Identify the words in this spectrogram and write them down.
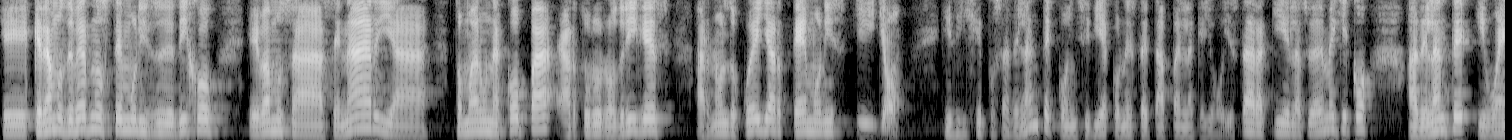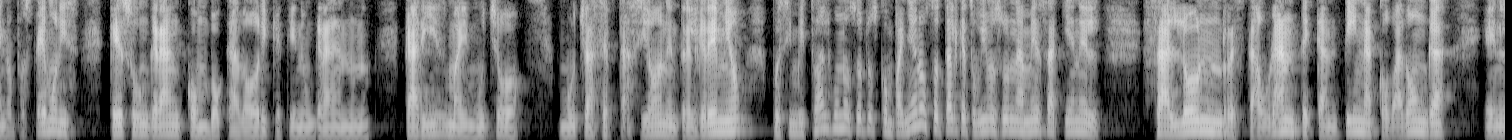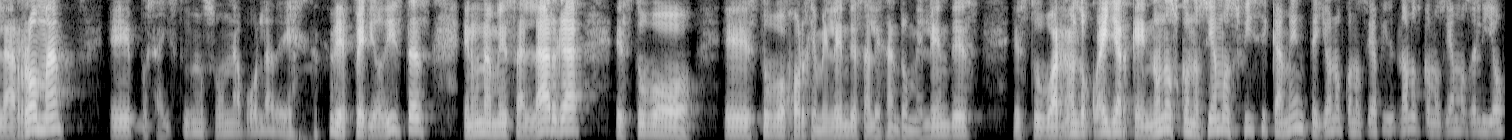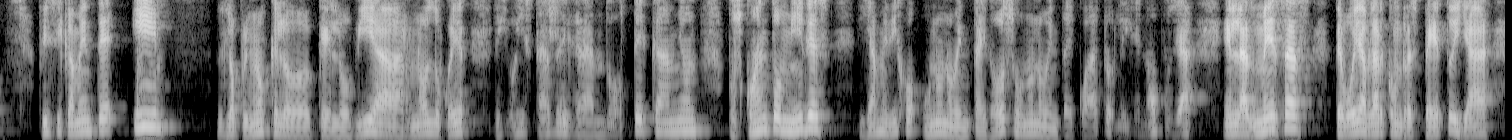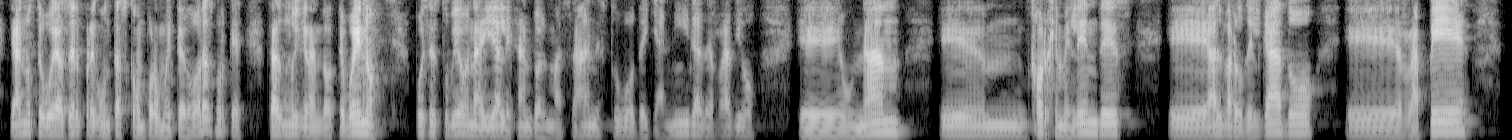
eh, quedamos de vernos, Temoris eh, dijo, eh, vamos a cenar y a tomar una copa, Arturo Rodríguez, Arnoldo Cuellar, Temoris y yo. Y dije, pues adelante, coincidía con esta etapa en la que yo voy a estar aquí en la Ciudad de México, adelante. Y bueno, pues Temoris, que es un gran convocador y que tiene un gran carisma y mucho, mucha aceptación entre el gremio, pues invitó a algunos otros compañeros. Total que tuvimos una mesa aquí en el salón, restaurante, cantina, Covadonga, en la Roma. Eh, pues ahí estuvimos una bola de, periodistas en una mesa larga. Estuvo, eh, estuvo Jorge Meléndez, Alejandro Meléndez, estuvo Arnaldo Cuellar, que no nos conocíamos físicamente, yo no conocía, no nos conocíamos él y yo físicamente, y lo primero que lo, que lo vi a Arnoldo Cuellar, le dije, oye, estás grandote, camión, pues ¿cuánto mides? Y ya me dijo 1.92 o 1.94. Le dije, no, pues ya en las mesas te voy a hablar con respeto y ya, ya no te voy a hacer preguntas comprometedoras porque estás muy grandote. Bueno, pues estuvieron ahí Alejandro Almazán, estuvo de Yanira, de Radio eh, UNAM, em, Jorge Meléndez, eh, Álvaro Delgado,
